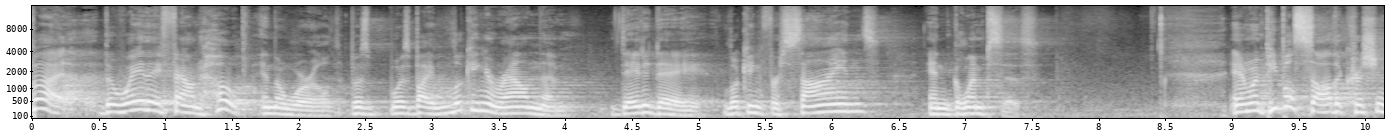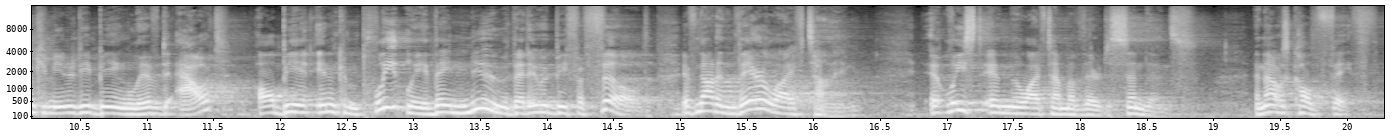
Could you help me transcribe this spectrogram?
But the way they found hope in the world was, was by looking around them day to day, looking for signs and glimpses. And when people saw the Christian community being lived out, albeit incompletely, they knew that it would be fulfilled, if not in their lifetime, at least in the lifetime of their descendants. And that was called faith.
